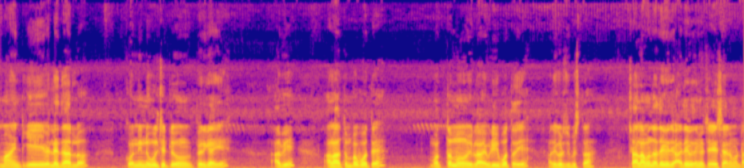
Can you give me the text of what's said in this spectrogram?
మా ఇంటికి వెళ్ళే దారిలో కొన్ని నువ్వుల చెట్లు పెరిగాయి. అవి అలా తుంపకపోతే మొత్తం ఇలా విడిగిపోతుంది. అది కూడా చూపిస్తా. చాలామంది అదే అదే విధంగా చేసారనమాట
